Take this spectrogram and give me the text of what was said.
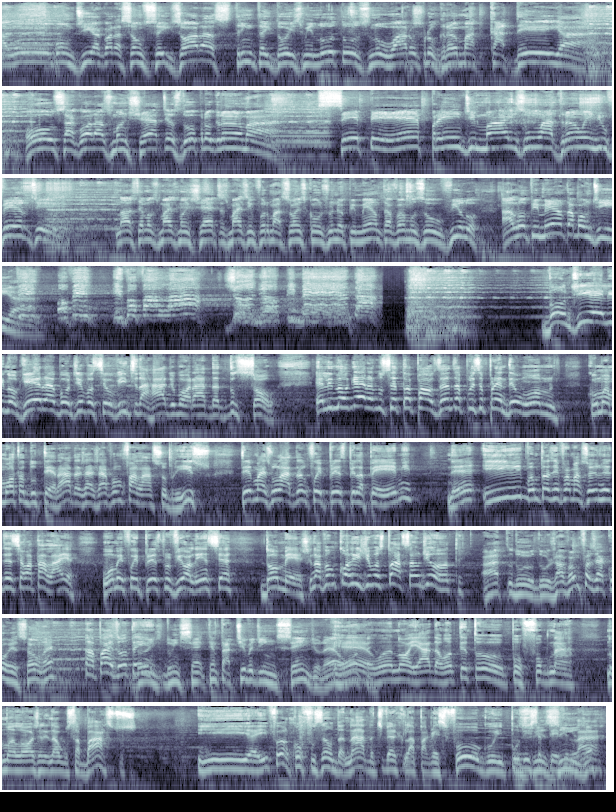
Alô, bom dia. Agora são 6 horas 32 minutos no ar o programa Cadeia. Ouça agora as manchetes do programa. CPE prende mais um ladrão em Rio Verde. Nós temos mais manchetes, mais informações com o Júnior Pimenta. Vamos ouvi-lo. Alô, Pimenta, bom dia. Vim, ouvi e vou falar. Júnior Pimenta. Bom dia, Eli Nogueira. Bom dia, você ouvinte da Rádio Morada do Sol. Eli Nogueira, no setor pausantes, a polícia prendeu um homem com uma moto adulterada. Já já vamos falar sobre isso. Teve mais um ladrão que foi preso pela PM, né? E vamos trazer informações no residencial Atalaia. O homem foi preso por violência doméstica. Nós vamos corrigir uma situação de ontem. Ah, do, do- já vamos fazer a correção, né? Rapaz, ontem. Do, do incêndio, tentativa de incêndio, né? É, ontem. uma noiada ontem tentou pôr fogo na, numa loja ali na Augusta Bastos. E aí foi uma confusão danada, tiveram que ir lá apagar esse fogo e polícia teve vizinhos, lá. né?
